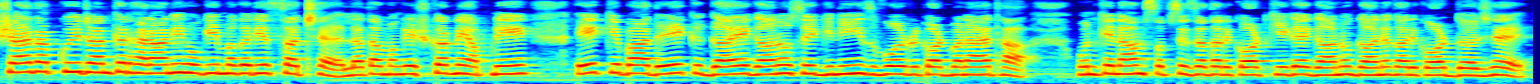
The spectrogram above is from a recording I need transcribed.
शायद आपको ये जानकर हैरानी होगी, मगर ये सच है। लता मंगेशकर ने अपने एक के बाद एक गाए गानों से गिनीज वर्ल्ड रिकॉर्ड बनाया था। उनके नाम सबसे ज़्यादा रिकॉर्ड किए गए गानों, गाने का रिकॉर्ड दर्ज है।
